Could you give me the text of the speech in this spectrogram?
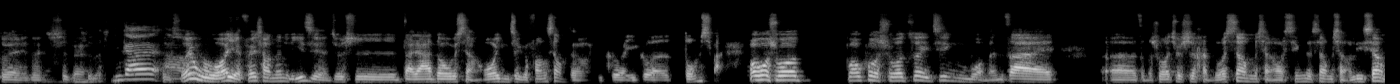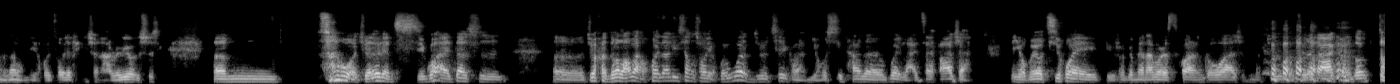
对 对，是的，是的，应该。所以我也非常能理解，就是大家都想 all in 这个方向的一个一个东西吧。包括说，包括说，最近我们在。呃，怎么说？就是很多项目想要新的项目想要立项的，那我们也会做一些评审啊、review 的事情。嗯，虽然我觉得有点奇怪，但是呃，就很多老板会在立项的时候也会问，就是这款游戏它的未来在发展有没有机会，比如说跟 Metaverse 挂上钩啊什么的。就是我觉得大家可能都 都，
